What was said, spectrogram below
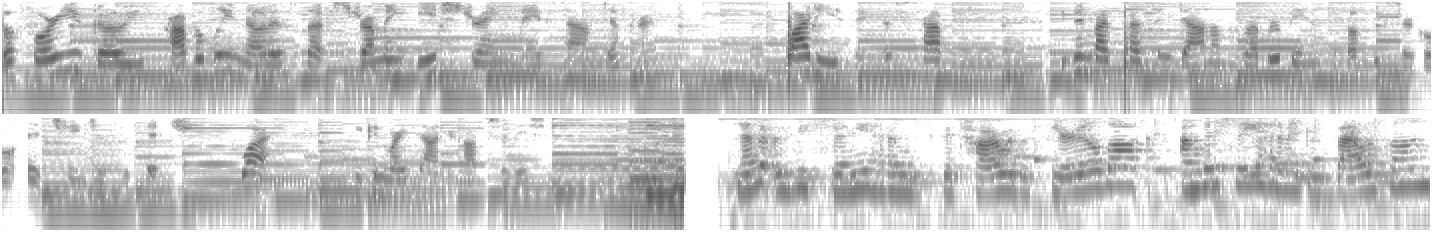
Before you go, you've probably noticed that strumming each string may sound different. Why do you think this is happening? Even by pressing down on the rubber bands above the circle, it changes the pitch. Why? You can write down your observations. Now that Ruby's shown you how to make a guitar with a cereal box, I'm going to show you how to make a xylophone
